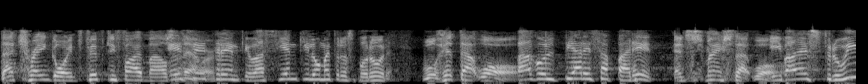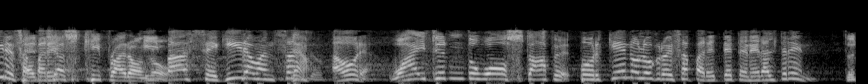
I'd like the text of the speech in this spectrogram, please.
That train going 55 miles an Ese hour tren que va a 100 kilómetros por hora will hit that wall va a golpear esa pared and smash that wall y va a destruir esa and pared just keep right on y going. va a seguir avanzando. Now- Ahora, Why didn't the wall stop it? ¿por qué no logró esa pared detener al tren? The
